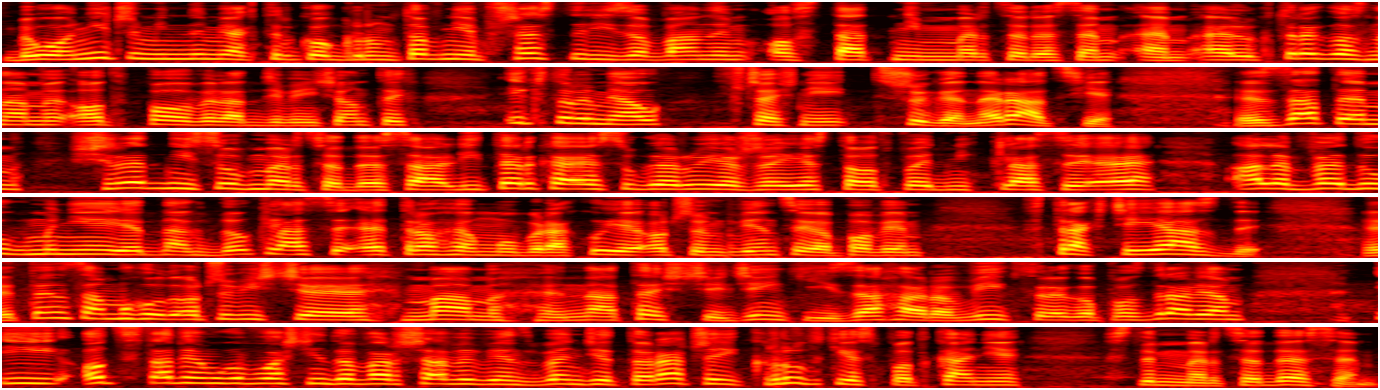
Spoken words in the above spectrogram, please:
było niczym innym jak tylko gruntownie przestylizowanym ostatnim Mercedesem ML, którego znamy od połowy lat 90. i który miał wcześniej trzy generacje. Zatem średni SUV Mercedesa, literka E sugeruje, że jest to odpowiednik klasy E, ale według mnie jednak do klasy E trochę mu brakuje, o czym więcej opowiem w trakcie jazdy. Ten samochód oczywiście mam na teście dzięki Zacharowi, którego pozdrawiam i odstawiam go właśnie do Warszawy, więc będzie to raczej krótkie spotkanie z tym Mercedesem.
